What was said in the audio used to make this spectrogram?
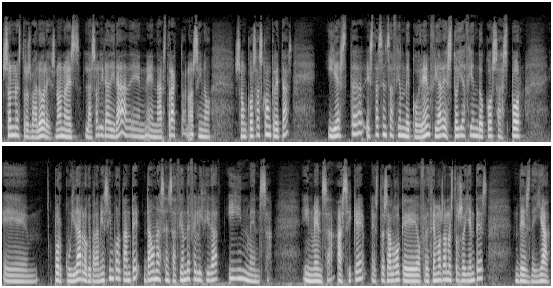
son nuestros valores, ¿no? No es la solidaridad en, abstracto, ¿no? Sino son cosas concretas y esta, esta sensación de coherencia, de estoy haciendo cosas por, eh, por cuidar lo que para mí es importante, da una sensación de felicidad inmensa, inmensa. Así que esto es algo que ofrecemos a nuestros oyentes desde ya.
